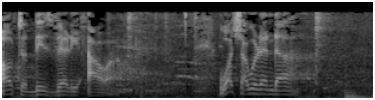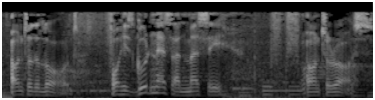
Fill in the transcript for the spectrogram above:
up to this very hour. What shall we render unto the Lord for his goodness and mercy unto us?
